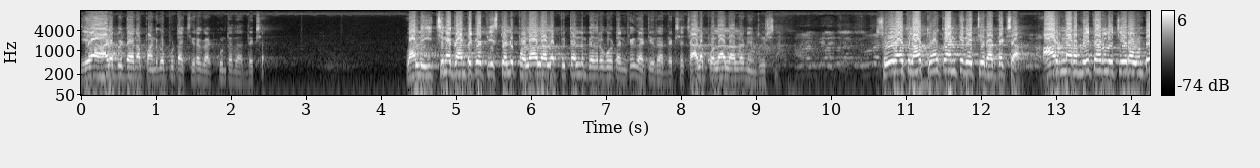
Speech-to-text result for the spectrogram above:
ఏ ఆడబిడ్డ అయినా పండుగ పూట ఆ చీర కట్టుకుంటుంది అధ్యక్ష? వాళ్ళు ఇచ్చిన గంటకే తీసుకెళ్ళి పొలాలలో పిట్టలను బెదరగొట్టడానికి కట్టిరు అధ్యక్ష. చాలా పొలాలలో నేను చూసిన. సూరత్లా తూకానికి తెచ్చారు అధ్యక్ష. ఆరున్నర మీటర్లు చీర ఉంటే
